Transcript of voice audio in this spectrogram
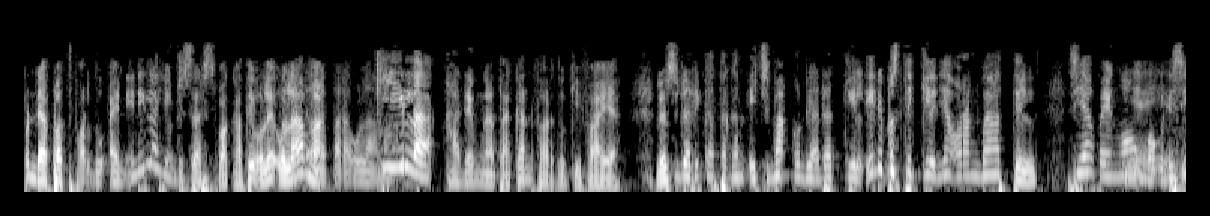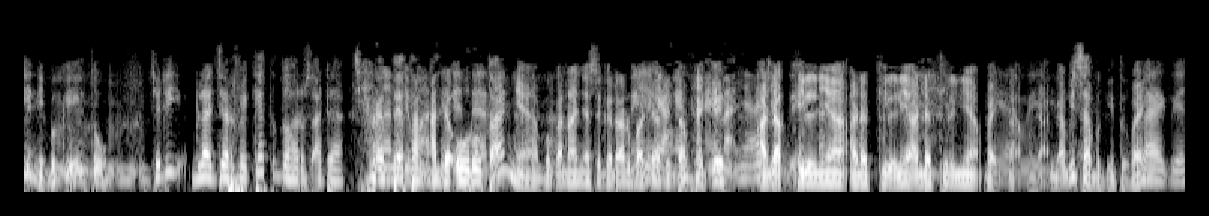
Pendapat fardu ain inilah yang disepakati oleh ulama. Oleh para ulama. Gila. Ada yang mengatakan fardu kifayah. Lalu sudah dikatakan ijma dia ada kil. Ini pasti kilnya orang batil. Siapa yang ngomong Iya, di iya, sini? iya. Begitu. Mm, mm, mm. Jadi belajar fikih tentu harus ada Jangan rentetan, ada urutannya. Bukan hanya sekedar baca yang kitab fikih. Ada ya. kilnya, ada kilnya, ada kilnya. Baik, Iya, nggak iya. nggak bisa begitu. Baik. Baik, ya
